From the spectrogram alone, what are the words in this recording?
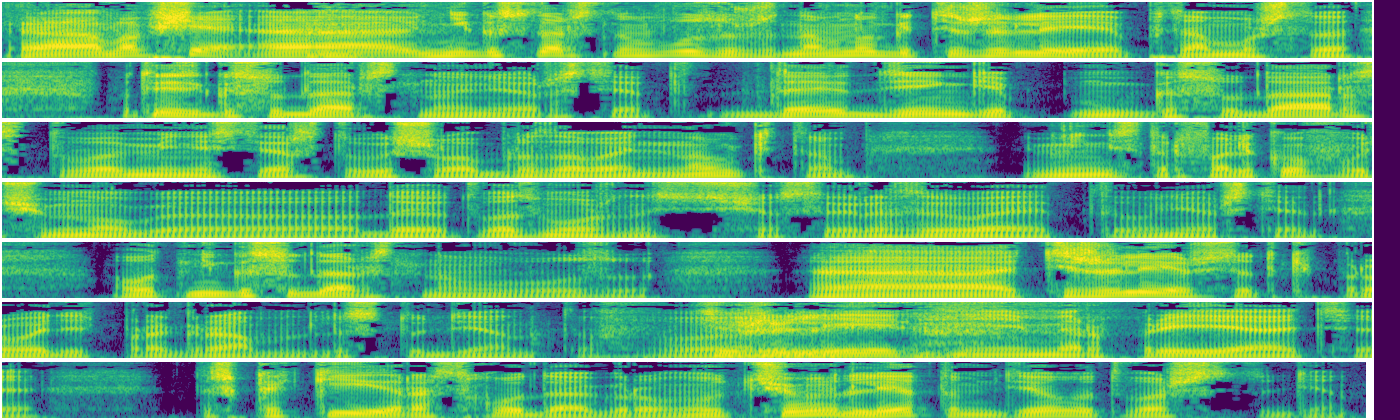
А, вообще, а, негосударственному вузу уже намного тяжелее, потому что вот есть государственный университет, дают деньги государство, Министерство высшего образования и науки, там министр Фальков очень много э, дает возможности сейчас и развивает университет. А вот не государственному вузу. Э, тяжелее все-таки проводить программу для студентов. Тяжелее. Летние мероприятия. Это ж какие расходы огромные. Вот что летом делают ваши студенты?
